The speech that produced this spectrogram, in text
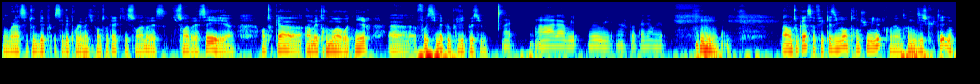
Donc voilà, c'est toutes des, c'est des problématiques en tout cas qui sont mm. adressées, qui sont adressées, et euh, en tout cas euh, un maître mot à retenir, euh, faut s'y mettre le plus vite possible. Ouais. Ah là oui, oui oui, je peux pas dire mieux. bah, en tout cas, ça fait quasiment 38 minutes qu'on est en train de discuter, donc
